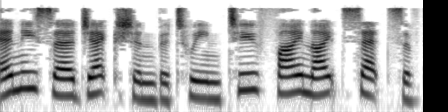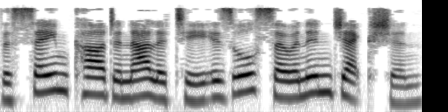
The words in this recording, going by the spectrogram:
any surjection between two finite sets of the same cardinality is also an injection.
